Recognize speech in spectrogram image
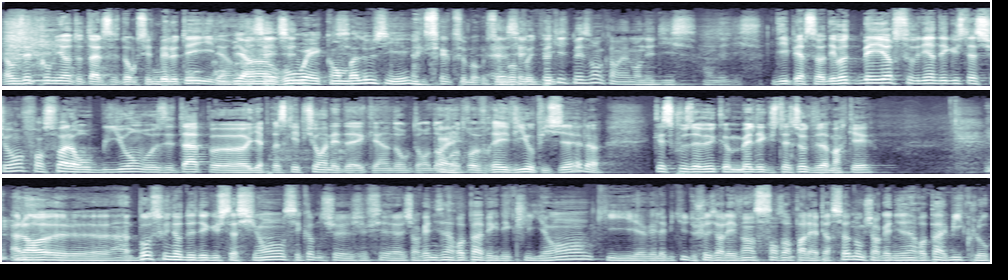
Non, vous êtes combien au total? C'est- Donc c'est une belle ETI, là. bien Rouet, Cambalousier. Exactement. C'est Euh, une petite. petite maison quand même, on est 10. On est 10. 10 personnes. Et votre meilleur souvenir de dégustation, François Alors oublions vos étapes. euh, Il y a prescription à l'EDEC, hein, donc dans, dans Ouais. votre vraie vie officielle. Qu'est-ce que vous avez eu comme belle dégustation qui vous a marqué? Alors, euh, un beau souvenir de dégustation, c'est comme fait- j'ai organisé un repas avec des clients qui avaient l'habitude de choisir les vins sans en parler à personne, donc j'ai organisé un repas à huis clos.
